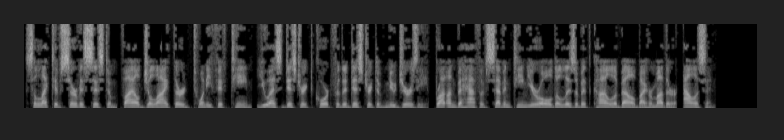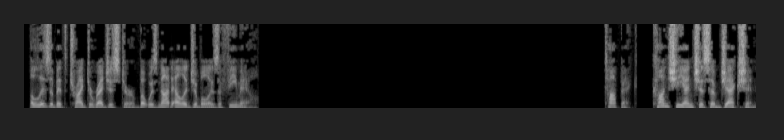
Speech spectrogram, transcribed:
Selective Service System filed July 3, 2015, U.S. District Court for the District of New Jersey, brought on behalf of 17-year-old Elizabeth Kyle LaBelle by her mother, Allison. Elizabeth tried to register but was not eligible as a female. Conscientious objection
